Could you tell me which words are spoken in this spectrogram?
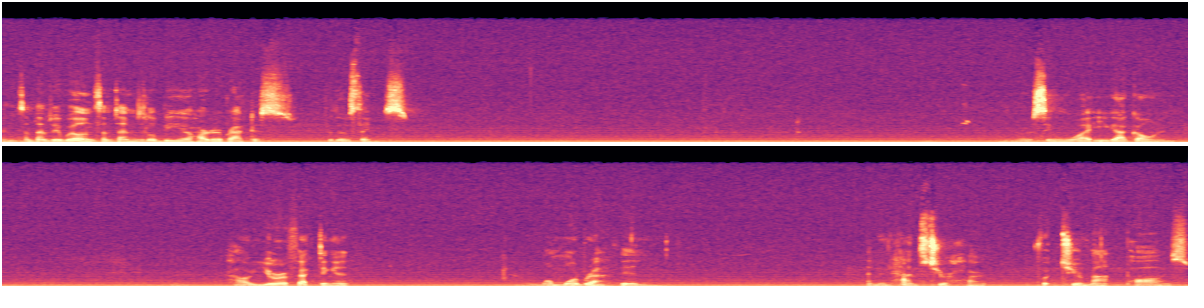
And sometimes we will, and sometimes it'll be a harder practice for those things. Noticing what you got going, how you're affecting it. One more breath in. And then hands to your heart, foot to your mat, pause.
